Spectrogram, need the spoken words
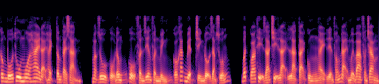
công bố thu mua hai đại hạch tâm tài sản mặc dù cổ đông cổ phần riêng phần mình có khác biệt trình độ giảm xuống bất quá thị giá trị lại là tại cùng ngày liền phóng đại 13%,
